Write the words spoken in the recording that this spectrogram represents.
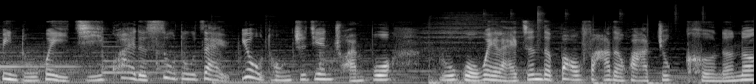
病毒会以极快的速度在幼童之间传播。如果未来真的爆发的话，就可能呢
